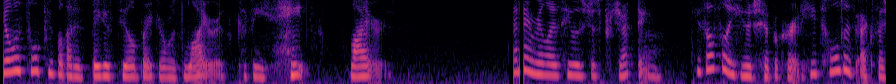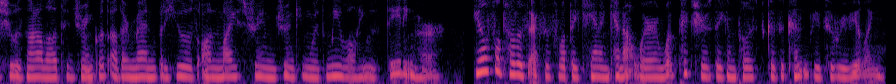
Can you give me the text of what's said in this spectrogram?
He always told people that his biggest deal breaker was liars, because he hates liars. Then I realized he was just projecting. He's also a huge hypocrite. He told his ex that she was not allowed to drink with other men, but he was on my stream drinking with me while he was dating her. He also told his exes what they can and cannot wear and what pictures they can post because it couldn't be too revealing.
